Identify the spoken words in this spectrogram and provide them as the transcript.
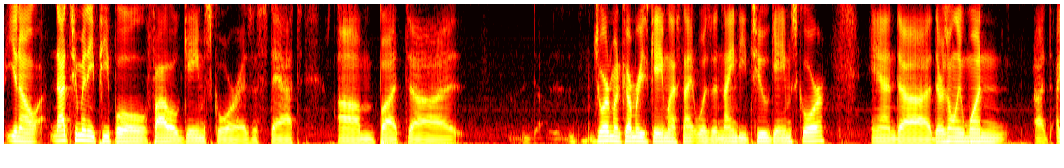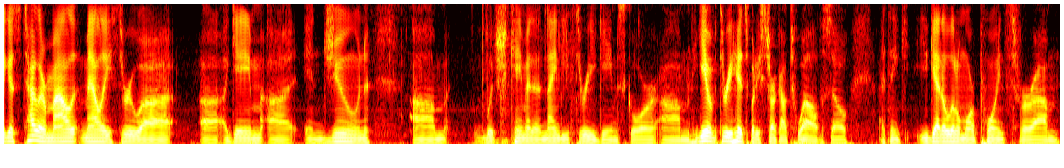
you know, not too many people follow game score as a stat, um, but uh, Jordan Montgomery's game last night was a 92 game score, and uh, there's only one. Uh, I guess Tyler Mall- Mahle threw uh, uh, a game uh, in June, um, which came in at a 93 game score. Um, he gave up three hits, but he struck out 12. So I think you get a little more points for um,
